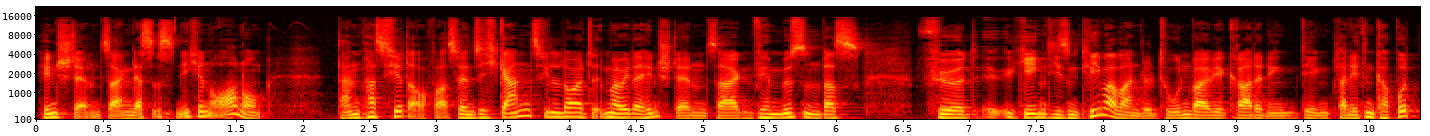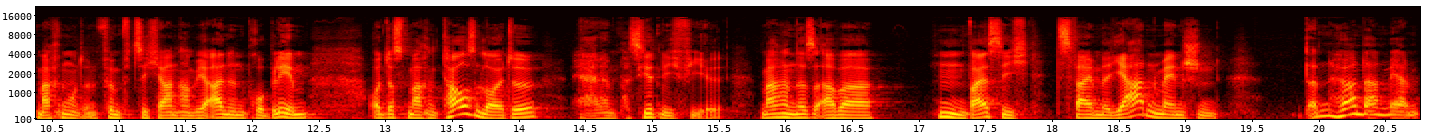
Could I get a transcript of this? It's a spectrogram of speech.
hinstellen und sagen, das ist nicht in Ordnung, dann passiert auch was. Wenn sich ganz viele Leute immer wieder hinstellen und sagen, wir müssen was für, gegen diesen Klimawandel tun, weil wir gerade den, den Planeten kaputt machen und in 50 Jahren haben wir alle ein Problem und das machen tausend Leute, ja, dann passiert nicht viel. Machen das aber, hm, weiß nicht, zwei Milliarden Menschen, dann hören dann mehr,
